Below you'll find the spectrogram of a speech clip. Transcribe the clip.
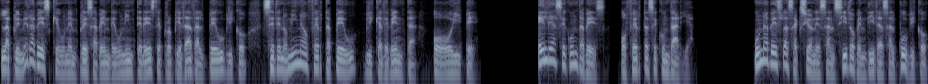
La primera vez que una empresa vende un interés de propiedad al público se denomina oferta pública de venta o OIP. L a segunda vez, oferta secundaria. Una vez las acciones han sido vendidas al público,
